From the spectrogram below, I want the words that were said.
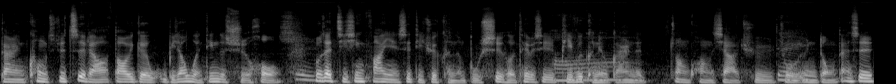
当然，控制去治疗到一个比较稳定的时候，是如果在急性发炎是的确可能不适合，特别是皮肤可能有感染的状况下去做对运动。但是，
